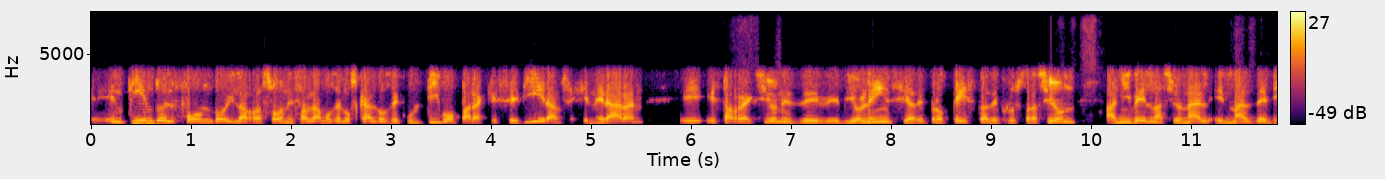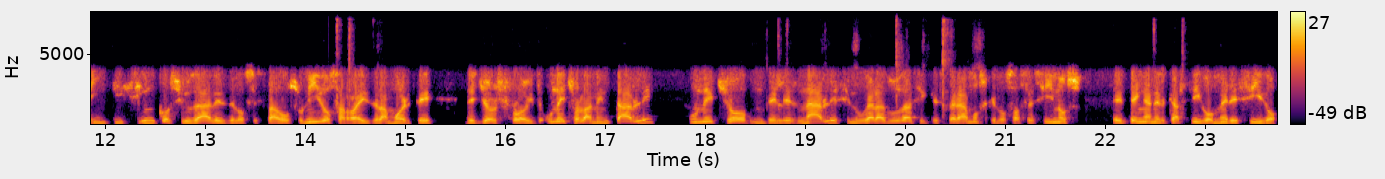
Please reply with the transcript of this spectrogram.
entiendo el fondo y las razones. Hablamos de los caldos de cultivo para que se dieran, se generaran eh, estas reacciones de, violencia, de protesta, de frustración a nivel nacional en más de 25 ciudades de los Estados Unidos a raíz de la muerte de George Floyd. Un hecho lamentable, un hecho deleznable, sin lugar a dudas, y que esperamos que los asesinos eh, tengan el castigo merecido.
